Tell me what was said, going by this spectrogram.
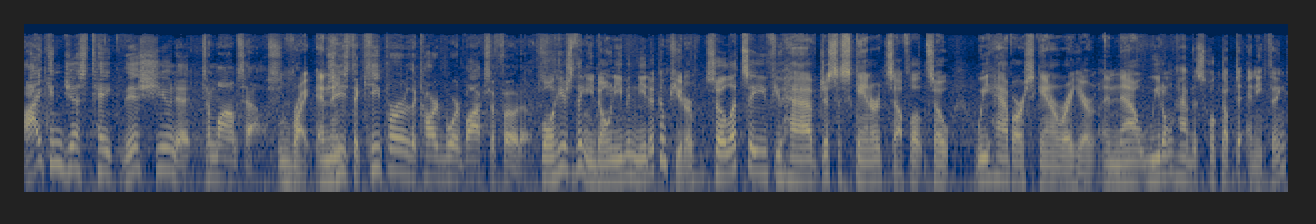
I can just take this unit to mom's house. Right, and she's the keeper of the cardboard box of photos. Well, here's the thing, you don't even need a computer. So let's say if you have just a scanner itself. So we have our scanner right here, and now we don't have this hooked up to anything,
